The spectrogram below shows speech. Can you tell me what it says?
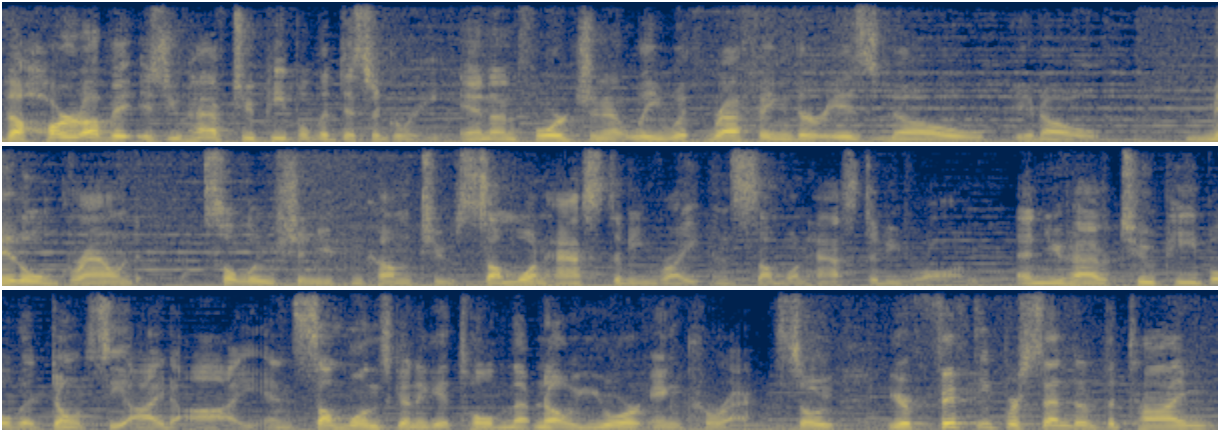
the heart of it is you have two people that disagree. And unfortunately with refing there is no you know middle ground solution you can come to. Someone has to be right and someone has to be wrong. And you have two people that don't see eye to eye and someone's going to get told no you're incorrect. So you're 50% of the time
